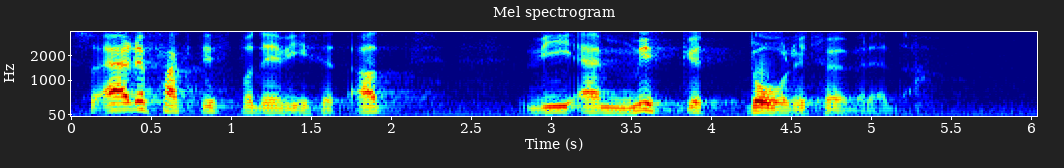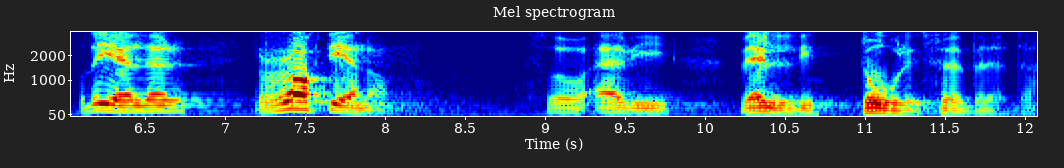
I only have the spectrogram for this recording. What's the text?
så är det faktiskt på det viset att vi är mycket dåligt förberedda. Och det gäller rakt igenom, så är vi väldigt dåligt förberedda.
